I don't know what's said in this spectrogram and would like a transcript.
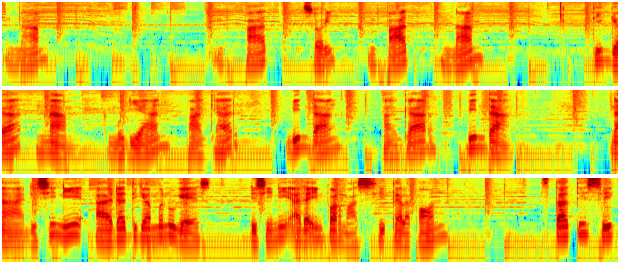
6 4 sorry 4 6 3 6 kemudian pagar bintang pagar bintang. Nah, di sini ada tiga menu, guys. Di sini ada informasi telepon, statistik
